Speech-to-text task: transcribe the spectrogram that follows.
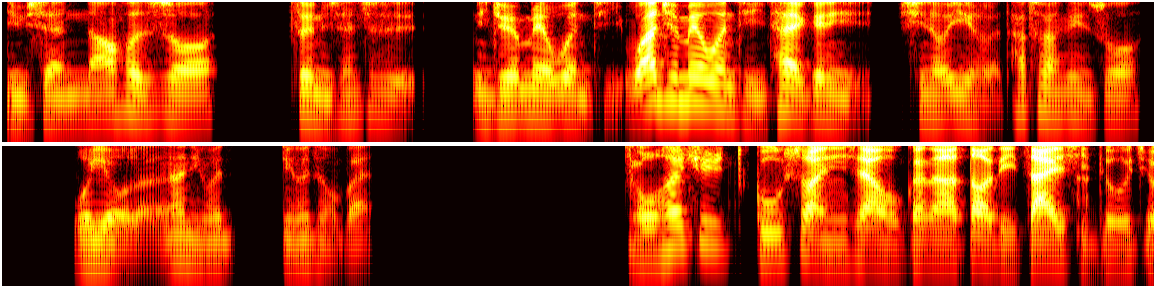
女生，然后或者说这个女生就是你觉得没有问题，完全没有问题，她也跟你情投意合，她突然跟你说我有了，那你会你会怎么办？我会去估算一下，我跟他到底在一起多久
